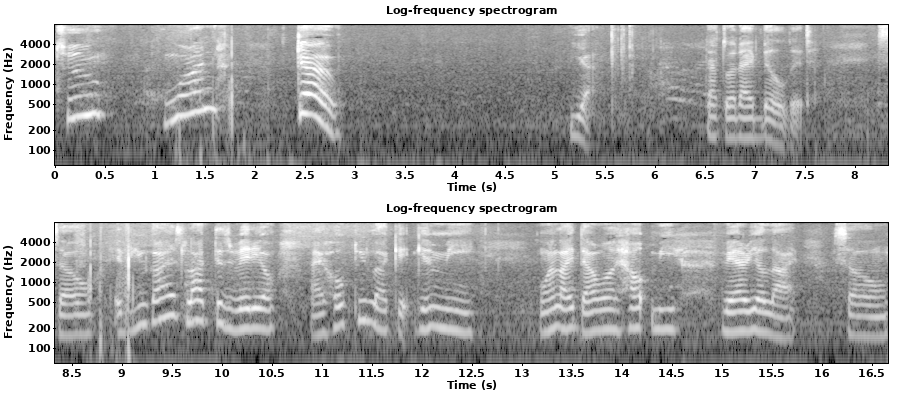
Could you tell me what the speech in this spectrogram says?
two, one, go! Yeah, that's what I build it. So, if you guys like this video, I hope you like it. Give me one like, that will help me very a lot. So,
